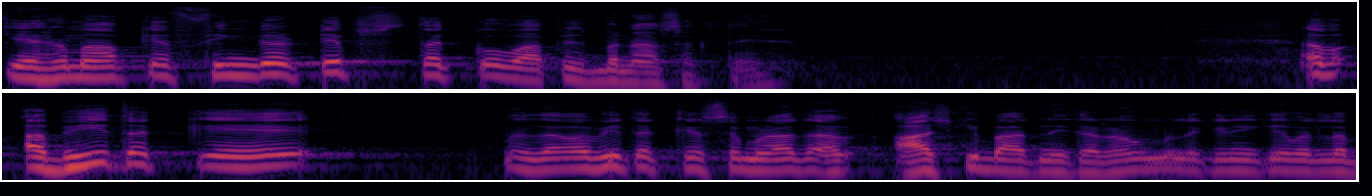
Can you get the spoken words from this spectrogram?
کہ ہم آپ کے فنگر ٹپس تک کو واپس بنا سکتے ہیں۔ اب ابھی تک کے مطلب ابھی تک کے سے مراد آج کی بات نہیں کر رہا ہوں، لیکن یہ کہ مطلب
